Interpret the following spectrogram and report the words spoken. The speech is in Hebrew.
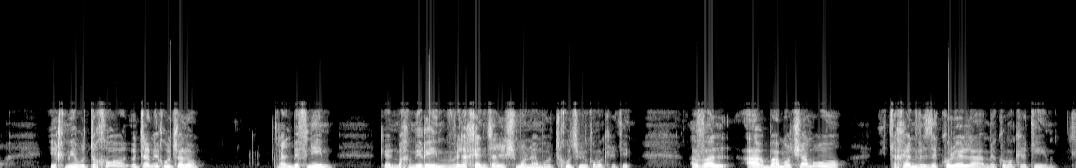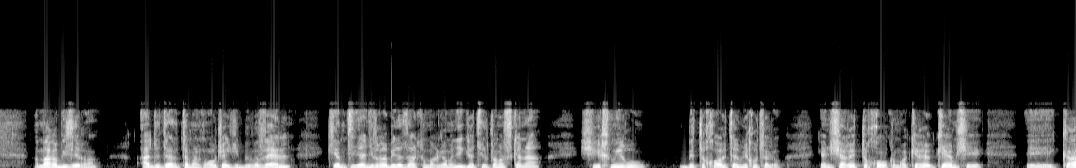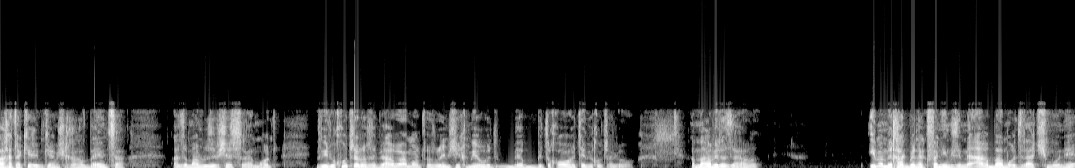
החמירו תוכו יותר מחוצה לו. כן, בפנים, כן, מחמירים, ולכן צריך 800 חוץ ממקום הכרתים, אבל 400 שאמרו, ייתכן וזה כולל המקום הכרתיים. אמר רבי זרע, עד דן תמן, כלומר עוד שהייתי בבבל, כי המתיני לדברי רבי אלעזר, כלומר גם אני הגעתי לאותה מסקנה שהחמירו בתוכו יותר מחוצה לו. כן, שהרי תוכו, כלומר כרם שקרח את הכרם, כרם שחרב באמצע, אז אמרנו זה ב-16 אמות, ואילו חוצה לו זה ב-4 אמות, אז רואים שהחמירו בתוכו יותר מחוצה לו. אמר רבי אלעזר, אם המרחק בין הגפנים זה מ-400 ועד 8,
